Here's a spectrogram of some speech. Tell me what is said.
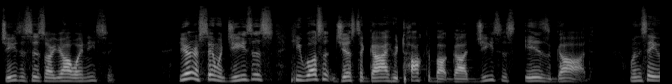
Jesus is our Yahweh Nisi. You understand when Jesus, he wasn't just a guy who talked about God. Jesus is God. When they say,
